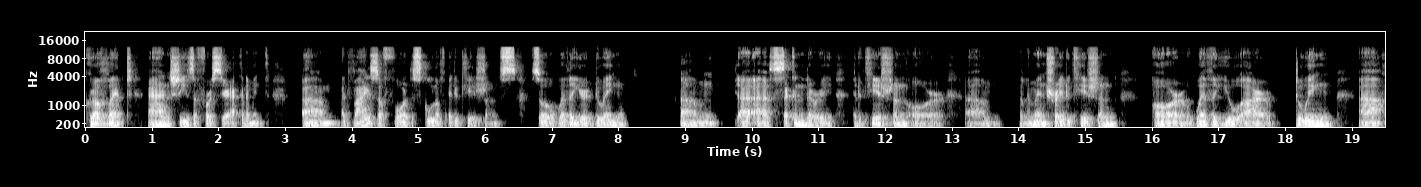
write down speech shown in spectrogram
Grovet, and she's a first year academic um, advisor for the School of Educations. So whether you're doing um, a, a, secondary education or um, elementary education, or whether you are doing uh,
